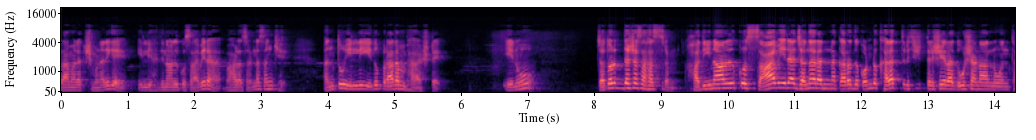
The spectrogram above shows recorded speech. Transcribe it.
ರಾಮಲಕ್ಷ್ಮಣರಿಗೆ ಇಲ್ಲಿ ಹದಿನಾಲ್ಕು ಸಾವಿರ ಬಹಳ ಸಣ್ಣ ಸಂಖ್ಯೆ. ಅಂತೂ ಇಲ್ಲಿ ಇದು ಪ್ರಾರಂಭ ಅಷ್ಟೆ. ಏನು? ಚತುರ್ದಶ ಸಹಸ್ರಂ. ಹದಿನಾಲ್ಕು ಸಾವಿರ ಜನರನ್ನ ಕರೆದುಕೊಂಡು ಖರ ತ್ರಿಶಿರ ದೂಷಣ ಅನ್ನುವಂಥ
